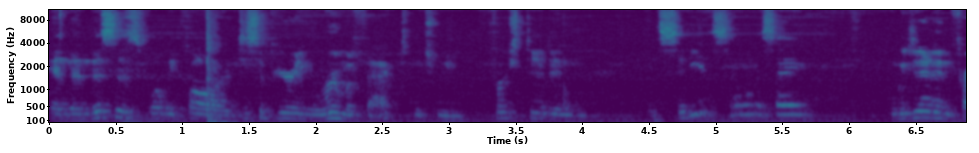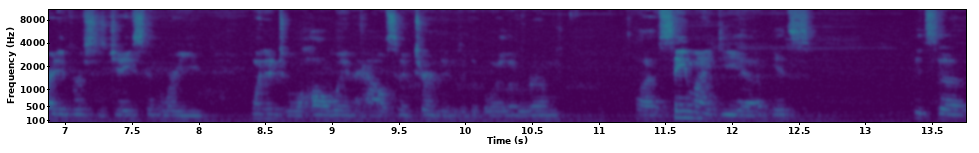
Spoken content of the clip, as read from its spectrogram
And then this is what we call our disappearing room effect, which we first did in Insidious, I want to say. We did it in Freddy vs. Jason, where you went into a hallway in the house and it turned into the boiler room. Uh, same idea. It's it's a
